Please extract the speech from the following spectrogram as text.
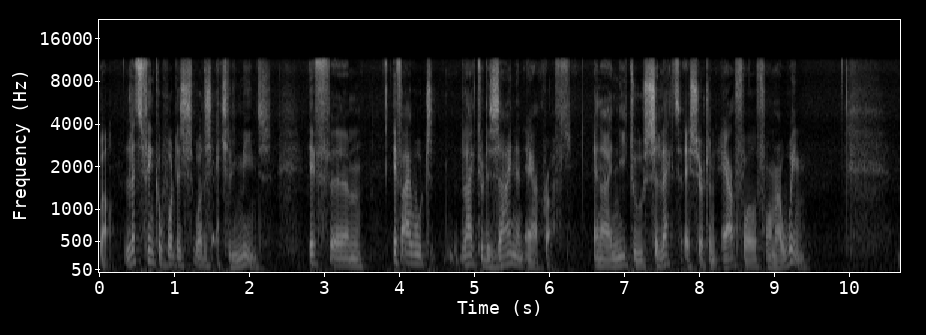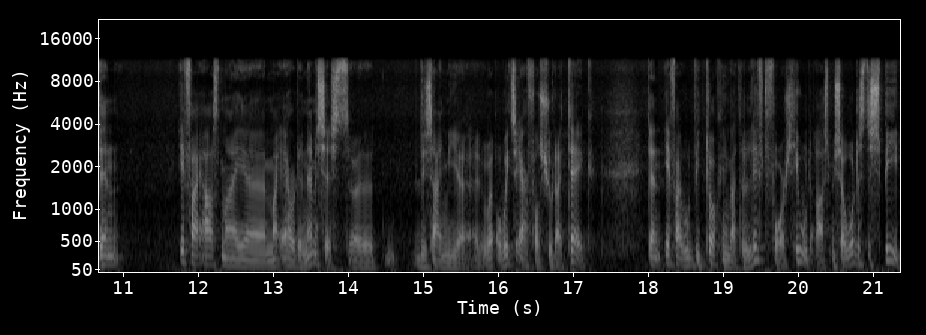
Well, let's think of what this, what this actually means. If, um, if I would like to design an aircraft and I need to select a certain airfoil for my wing, then if I asked my, uh, my aerodynamicist uh, design me a, which airfoil should I take, then if I would be talking about the lift force, he would ask me, so what is the speed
